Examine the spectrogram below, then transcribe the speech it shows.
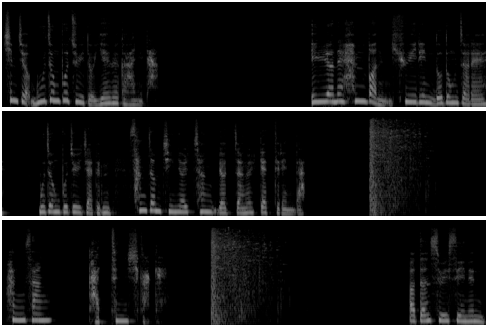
심지어 무정부주의도 예외가 아니다. 1년에 한 번 휴일인 노동절에 무정부주의자들은 상점 진열창 몇 장을 깨뜨린다. 항상 같은 시각에. 어떤 스위스인은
